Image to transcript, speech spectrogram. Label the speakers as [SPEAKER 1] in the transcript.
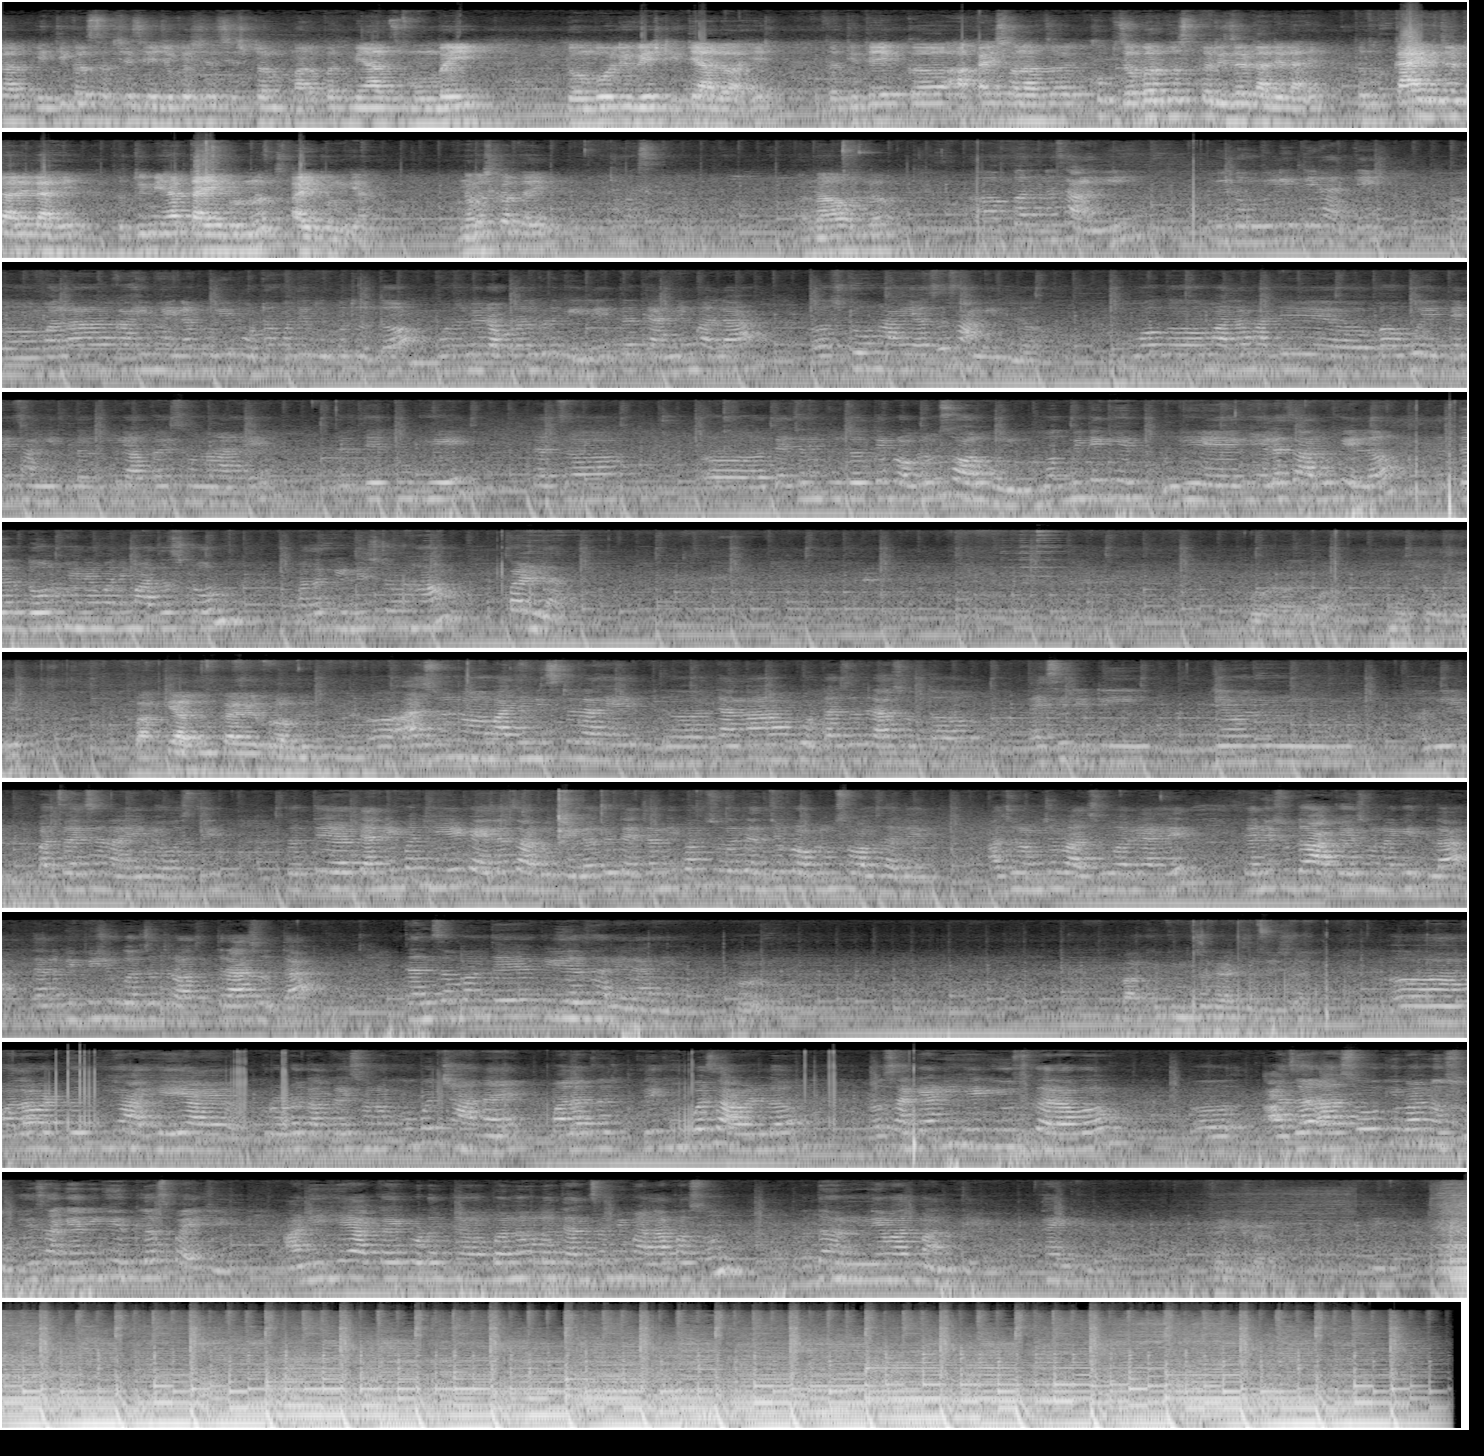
[SPEAKER 1] Ethical success education system मार्फत मी आज Mumbai Dombivli waste इथे आलो आहे. तर तिथे एक आकाश सोनाचं खूप जबरदस्त रिझल्ट आलेला आहे. तर तो काय रिझल्ट आलेला आहे? तर तुम्ही ह्या ताईकडूनच ऐकून घ्या. नमस्कार ताई.
[SPEAKER 2] नमस्कार.
[SPEAKER 1] नाव आपलं?
[SPEAKER 2] पर्ण साळवी. मी डोंबिवली इथे राहते. मला काही महिन्यापूर्वी पोटामध्ये दुखत होतं. म्हणून मी डॉक्टरांकडे गेले. तर त्यांनी मला स्टोन आहे असं सांगितलं. मग मला माझे आहेत त्यांनी सांगितलं की आपलं सोनं आहे तर ते तू घे त्याचं त्याच्याने तुझं ते प्रॉब्लेम सॉल्व्ह होईल. मग मी ते घे घे घ्यायला चालू केलं तर दोन महिन्यामध्ये माझा स्टोन माझा किडनी स्टोन हा पडला.
[SPEAKER 1] बाकी अजून काय प्रॉब्लेम
[SPEAKER 2] अजून माझे मिस्टर आहेत त्यांना पोटाचा त्रास होतं ॲसिडिटी जेवण आणि पचायचं नाही व्यवस्थित. तर ते त्यांनी पण हे प्यायला चालू केलं. तर त्याच्याने पण सुद्धा त्यांचे प्रॉब्लेम सॉल्व्ह झाले. अजून आमच्या बाजूवाले आहेत. त्यांनी सुद्धा आकाश सोना घेतला. त्यांना बी पी शुगरचा त्रास त्रास होता. त्यांचं पण ते क्लिअर झालेलं आहे.
[SPEAKER 1] बाकी तुमचं काय सजेशन
[SPEAKER 2] मला वाटतं की हा हे प्रोडक्ट आपल्या सोनं खूपच छान आहे. मला तर ते खूपच आवडलं. सगळ्यांनी हे यूज करावं. आजार असो किंवा नसो हे सगळ्यांनी घेतलंच पाहिजे. आणि हे काही प्रोडक्ट बनवलं त्यांचं मी मनापासून धन्यवाद मानते. Thank you
[SPEAKER 1] thank you madam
